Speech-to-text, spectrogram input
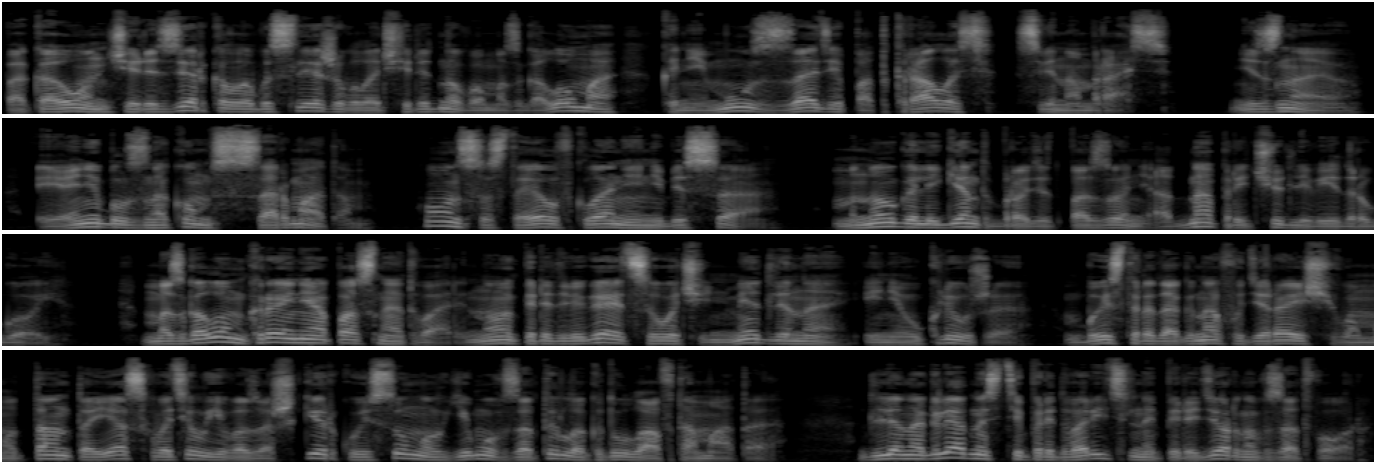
Пока он через зеркало выслеживал очередного мозголома, к нему сзади подкралась свиномразь. Не знаю, я не был знаком с Сарматом. Он состоял в клане Небеса. Много легенд бродит по зоне, одна причудливее другой. Мозголом — крайне опасная тварь, но передвигается очень медленно и неуклюже. Быстро догнав удирающего мутанта, я схватил его за шкирку и сунул ему в затылок дуло автомата. Для наглядности предварительно передернув затвор.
